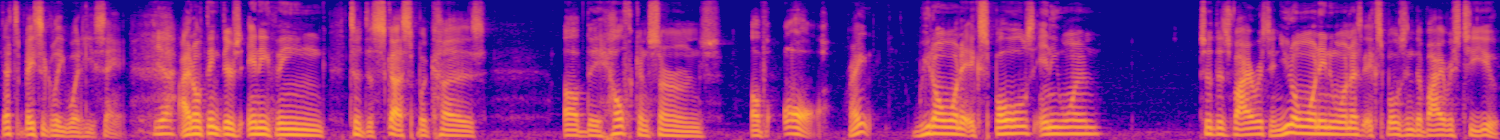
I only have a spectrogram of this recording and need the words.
That's basically what he's saying. Yeah. I don't think there's anything to discuss because of the health concerns of all, right? We don't want to expose anyone to this virus and you don't want anyone else exposing the virus to you.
